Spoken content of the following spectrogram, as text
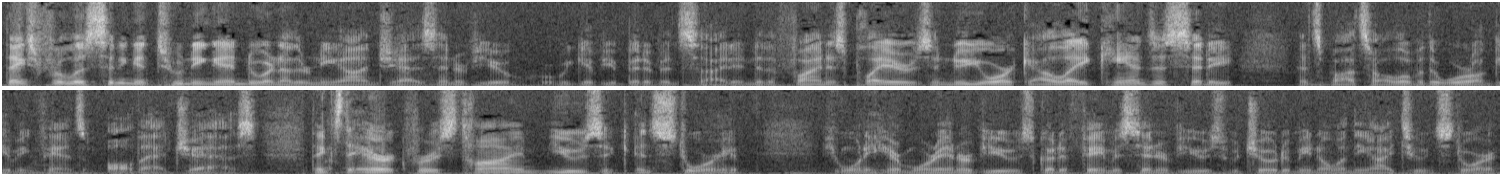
Thanks for listening and tuning in to another Neon Jazz interview where we give you a bit of insight into the finest players in New York, LA, Kansas City, and spots all over the world, giving fans all that jazz. Thanks to Eric for his time, music, and story. If you want to hear more interviews, go to Famous Interviews with Joe Dimino in the iTunes Store.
